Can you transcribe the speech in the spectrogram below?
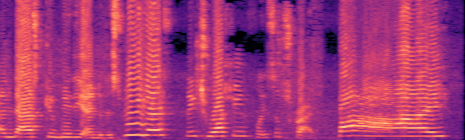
And that's going to be the end of this video, guys. Thanks for watching. Please subscribe. Bye!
